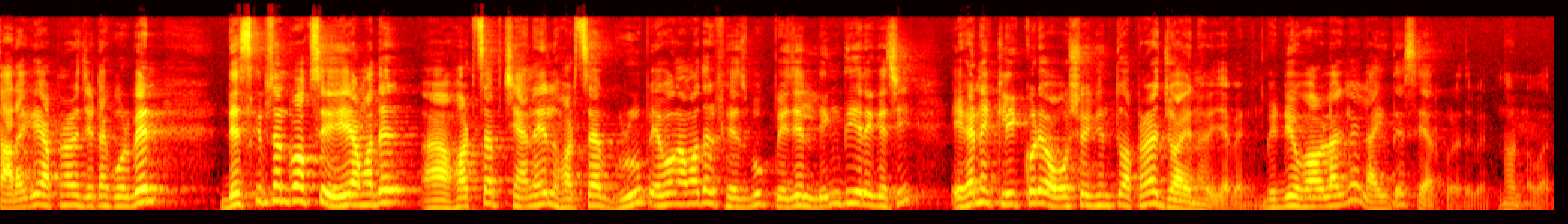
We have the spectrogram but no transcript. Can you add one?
তার আগে আপনারা যেটা করবেন ডেসক্রিপশন বক্সে আমাদের হোয়াটসঅ্যাপ চ্যানেল হোয়াটসঅ্যাপ গ্রুপ এবং আমাদের ফেসবুক পেজের লিঙ্ক দিয়ে রেখেছি। এখানে ক্লিক করে অবশ্যই কিন্তু আপনারা জয়েন হয়ে যাবেন। ভিডিও ভালো লাগলে লাইক দিয়ে শেয়ার করে দেবেন। ধন্যবাদ।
